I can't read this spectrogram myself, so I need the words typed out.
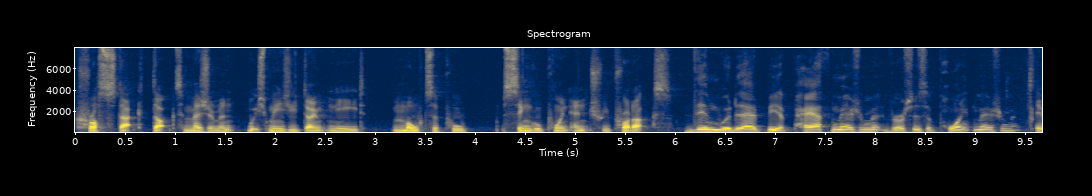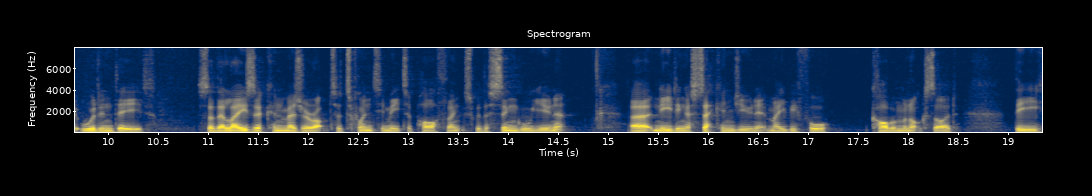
cross-stack duct measurement, which means you don't need multiple single point entry products. Then would that be a path measurement versus a point measurement? It would indeed. So the laser can measure up to 20 metre path lengths with a single unit, uh, needing a second unit maybe for carbon monoxide. The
